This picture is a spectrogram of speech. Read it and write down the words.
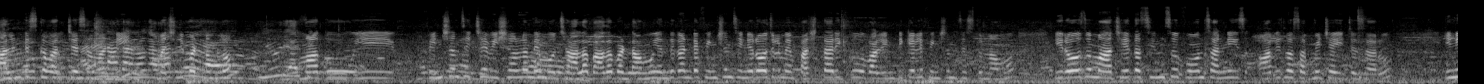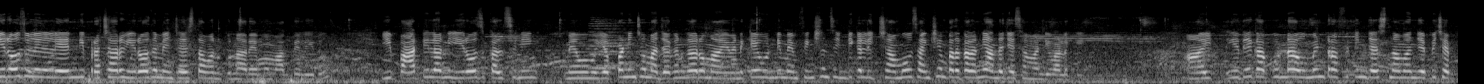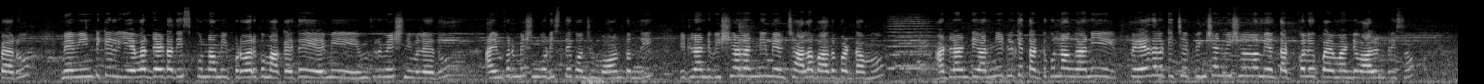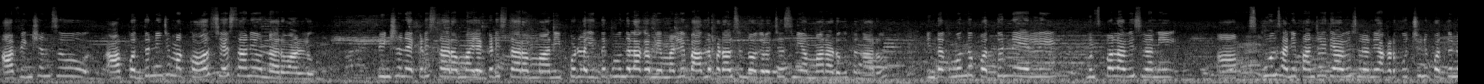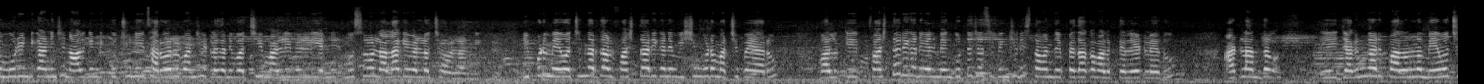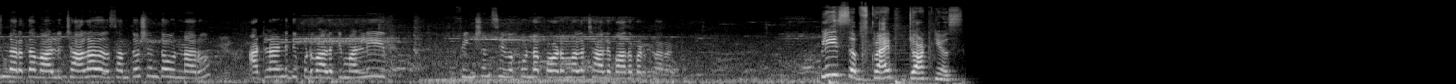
వాలంటీర్స్గా work చేసామండి మచిలీపట్నంలో. మాకు ఈ పెన్షన్స్ ఇచ్చే విషయంలో మేము చాలా బాధపడ్డాము. ఎందుకంటే పెన్షన్స్ ఇన్ని రోజులు మేము ఫస్ట్ తారీఖు వాళ్ళ ఇంటికి వెళ్ళి పెన్షన్స్ ఇస్తున్నాము ఈరోజు మా చేత సిమ్స్ ఫోన్స్ అన్నీ ఆఫీస్లో సబ్మిట్ చేయించేశారు ఇన్ని రోజులు లేని ప్రచారం ఈరోజు మేము చేస్తాం అనుకున్నారేమో మాకు తెలియదు ఈ పార్టీలన్నీ ఈరోజు కలిసిని కలిసి మేము ఎప్పటి నుంచో మా జగన్ గారు మా వెనకే ఉండి మేము పెన్షన్స్ ఇంటికి వెళ్ళి ఇచ్చాము. సంక్షేమ పథకాలన్నీ అందజేసామండి వాళ్ళకి. ఇదే కాకుండా ఉమెన్ ట్రాఫికింగ్ చేస్తున్నామని చెప్పి చెప్పారు. మేము ఇంటికి వెళ్ళి ఎవరి డేటా తీసుకున్నాము ఇప్పటివరకు మాకైతే ఏమీ ఇన్ఫర్మేషన్ ఇవ్వలేదు. ఆ ఇన్ఫర్మేషన్ కూడా ఇస్తే కొంచెం బాగుంటుంది. ఇట్లాంటి విషయాలన్నీ మేము చాలా బాధపడ్డాము. అట్లాంటి అన్నిటికీ తట్టుకున్నాం కానీ పేదలకు ఇచ్చే పింఛన్ విషయంలో మేము తట్టుకోలేకపోయామండి వాలంటీర్స్ ఆ పింఛన్స్ ఆ పొద్దున్నుంచి మాకు కాల్స్ చేస్తూనే ఉన్నారు వాళ్ళు. పింఛన్ ఎక్కడిస్తారమ్మా ఎక్కడిస్తారమ్మా అని ఇప్పుడు ఇంతకు ముందులాగా మేము మళ్ళీ బాధపడాల్సిన రోజులు వచ్చేసినాయి అమ్మా అని అడుగుతున్నారు. ఇంతకు ముందు పొద్దున్నే వెళ్ళి మున్సిపల్ ఆఫీసులని స్కూల్స్ అని పంచాయతీ ఆఫీసులని అక్కడ కూర్చుని పొద్దున్న మూడింటి కాడి నుంచి నాలుగింటికి కూర్చుని సర్వర్లు పనిచేయట్లేదని వచ్చి మళ్ళీ వెళ్ళి ఎన్ని ముసలి అలాగే వెళ్ళొచ్చేవాళ్ళండి. ఇప్పుడు మేము వచ్చిన తర్వాత వాళ్ళు ఫస్ట్ తారీఖు అనే విషయం కూడా మర్చిపోయారు. వాళ్ళకి ఫస్ట్ తారీఖు అని వెళ్ళి మేము గుర్తు చేసి పెన్షన్ ఇస్తామని చెప్పేదాకా వాళ్ళకి తెలియట్లేదు. అట్లా అంత ఈ జగన్ గారి పాలనలో మేము వచ్చిన తర్వాత వాళ్ళు చాలా సంతోషంతో ఉన్నారు. అట్లాంటిది ఇప్పుడు వాళ్ళకి మళ్ళీ పింఛన్స్ ఇవ్వకుండా పోవడం వల్ల చాలా బాధపడుతున్నారండి. Please subscribe dot news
